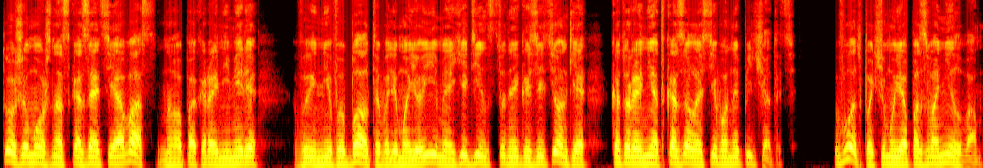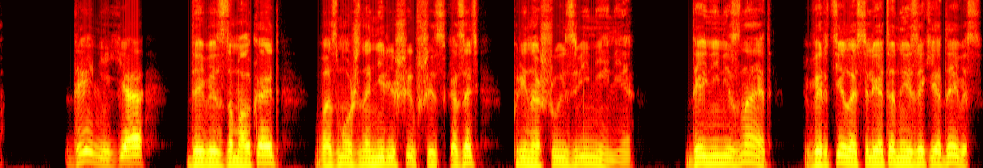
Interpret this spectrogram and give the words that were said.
Тоже можно сказать и о вас, но, по крайней мере, вы не выбалтывали мое имя единственной газетенке, которая не отказалась его напечатать. Вот почему я позвонил вам. Дэнни, я... Дэвис замолкает, возможно, не решившись сказать «приношу извинения». Дэнни не знает, вертелось ли это на языке Дэвис,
